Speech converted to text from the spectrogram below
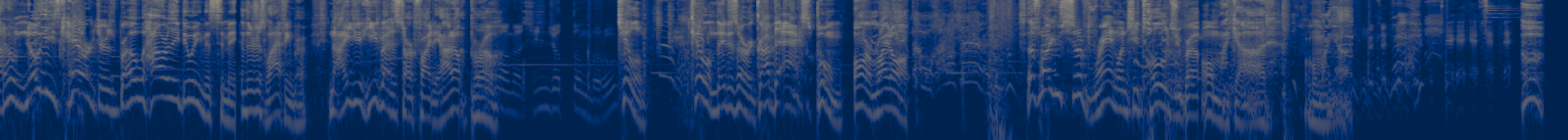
I don't know these characters, bro. How are they doing this to me? And they're just laughing, bro. Nah, he, he's about to start fighting. I don't, bro. Kill him. Kill him. They deserve it. Grab the axe. Boom. Arm right off. That's why you should have ran when she told you, bro. Oh my god. Oh my god.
